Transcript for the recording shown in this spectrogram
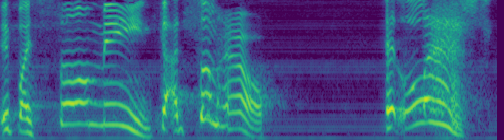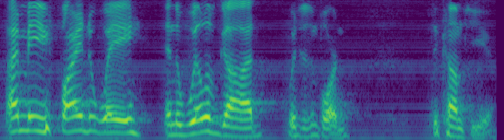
If by some means, God somehow, at last I may find a way in the will of God, which is important, to come to you.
